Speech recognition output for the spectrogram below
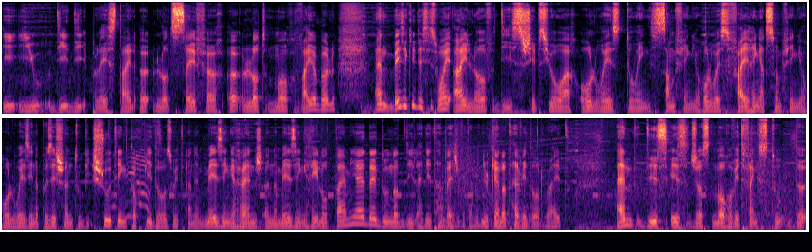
EUDD playstyle a lot safer, a lot more viable. And basically this is why I love these ships. You are always doing something, you're always firing at something, you're always in a position to be shooting torpedoes with an amazing range, an amazing reload time. Yeah, they do not deal any damage, but I mean you cannot have it all, right? And this is just more of it thanks to the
